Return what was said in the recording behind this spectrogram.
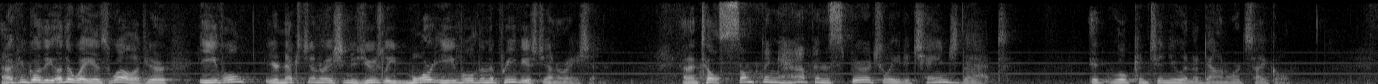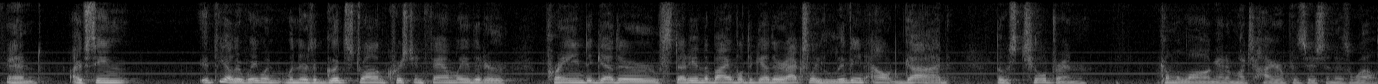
And I can go the other way as well. If you're evil, your next generation is usually more evil than the previous generation. And until something happens spiritually to change that, it will continue in a downward cycle. And I've seen it the other way when, when there's a good, strong Christian family that are praying together, studying the Bible together, actually living out God, those children come along at a much higher position as well.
